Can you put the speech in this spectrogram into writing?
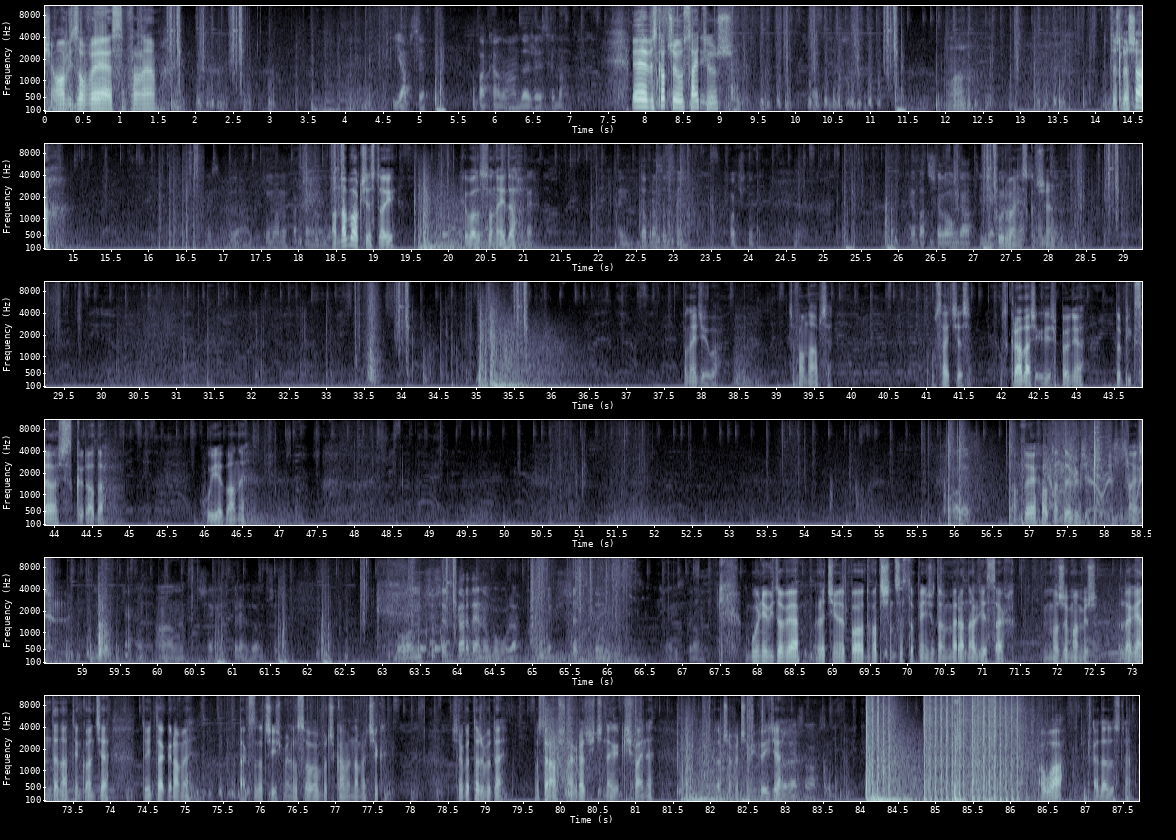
Siema widzowie, jestem fanem. I apsy. Paka na Anderze jest chyba. E, wyskoczył, site już. No. To też Lesza? Tu mamy paka na Anderze. On na boksie stoi. Chyba do Sonejda. Ej, dobra, zostań. Chodź tu. Ja patrzę longa, ty nie Kurwa, nie patrz skoczyłem. Ponejdzie chyba. Cofam na apsy. Site jest. Skrada się gdzieś, pewnie do Pixela się skrada. Chuj jebany. To jest. Tam dojechał ten debil. Nice. A, on? Bo on przyszedł z Gardenu w ogóle. On nie przyszedł z Ogólnie widzowie, lecimy po 2150 mera na liesach. Mimo, że mam już legendę na tym koncie, to i tak gramy. Tak zaczęliśmy losowo, bo czekamy na meczyk. Z którego też będę, postaram się nagrać odcinek jakiś fajny. Zobaczymy czy mi wyjdzie. Ała, heada dostałem.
